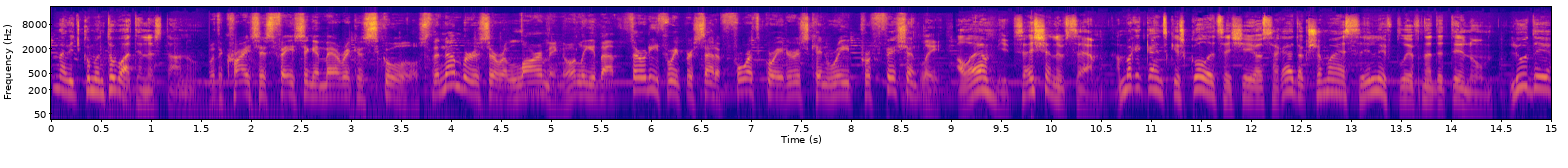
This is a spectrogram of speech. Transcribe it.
навіть коментувати не стану. With the crisis facing America's schools, the numbers are alarming. Only about 33% of fourth graders can read proficiently. Але і це ще не все. Американські школи це ще й осередок, що має сильний вплив на дитину. Люди,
